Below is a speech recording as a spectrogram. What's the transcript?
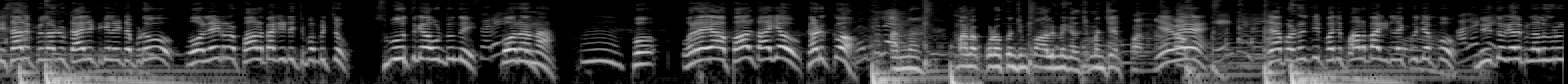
ఈసారి పిల్లడు టాయిలెట్కి వెళ్ళేటప్పుడు ఓ లీటర్ పాల ప్యాకెట్ ఇచ్చి పంపించు. స్మూత్గా ఉంటుంది. పో నాన్న. పో. ఒరే ఆ పాలు తాగావు. కడుక్కో. అన్న మనకు కూడా కొంచెం పాలు మిగల్చమని చెప్పాను ఏమే? రేపటి నుంచి పది పాల ప్యాకెట్లు ఎక్కువ చెప్పు. నీతో కలిపి నలుగురు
